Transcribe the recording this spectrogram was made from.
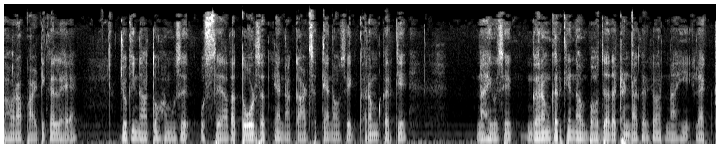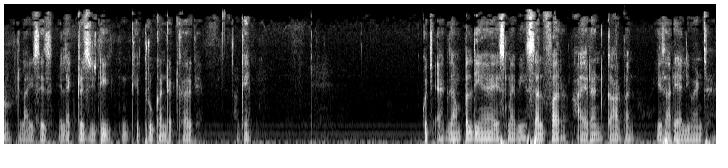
हमारा पार्टिकल है, जो कि ना तो हम उसे, उससे ज़्यादा तोड़ सकते हैं, ना काट सकते हैं, ना उसे गर्म करके, ना ही उसे गर्म करके, ना बहुत ज़्यादा ठंडा करके और ना ही इलेक्ट्रोलाइसिस इलेक्ट्रिसिटी के थ्रू कंडक्ट करके ओके कुछ एग्जांपल दिए हैं, इसमें भी सल्फ़र आयरन कार्बन ये सारे एलिमेंट्स हैं,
